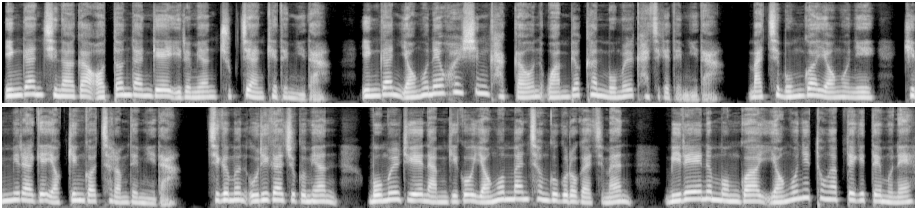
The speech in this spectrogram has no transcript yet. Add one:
인간 진화가 어떤 단계에 이르면 죽지 않게 됩니다. 인간 영혼에 훨씬 가까운 완벽한 몸을 가지게 됩니다. 마치 몸과 영혼이 긴밀하게 엮인 것처럼 됩니다. 지금은 우리가 죽으면 몸을 뒤에 남기고 영혼만 천국으로 가지만 미래에는 몸과 영혼이 통합되기 때문에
